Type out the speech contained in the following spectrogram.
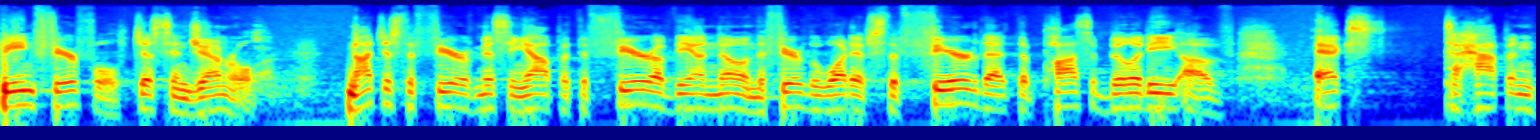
being fearful just in general. Not just the fear of missing out, but the fear of the unknown, the fear of the what ifs, the fear that the possibility of X to happen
